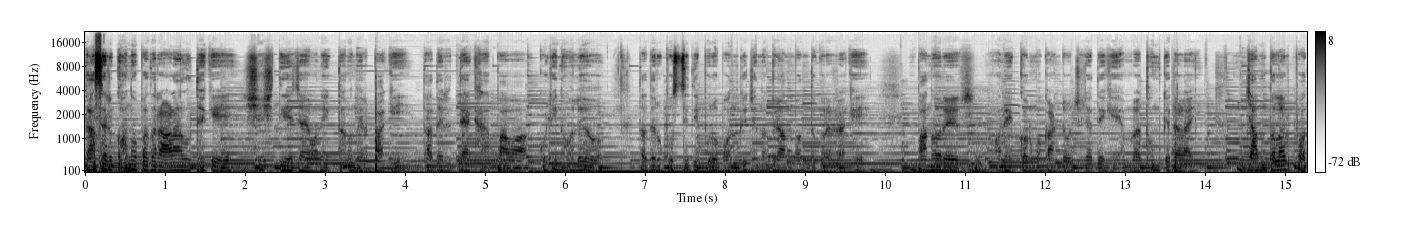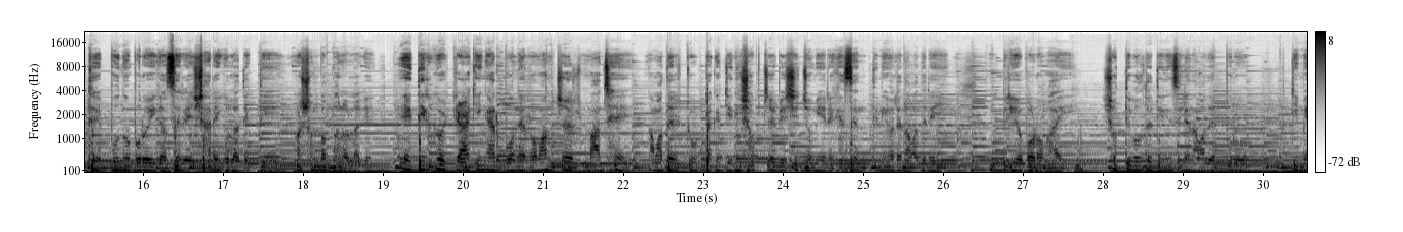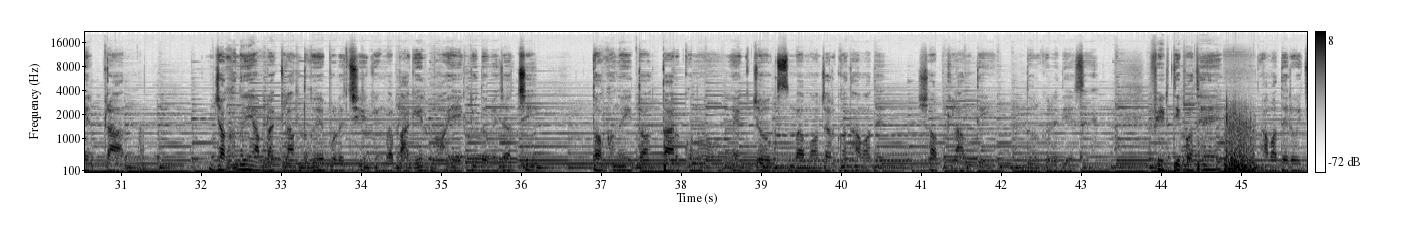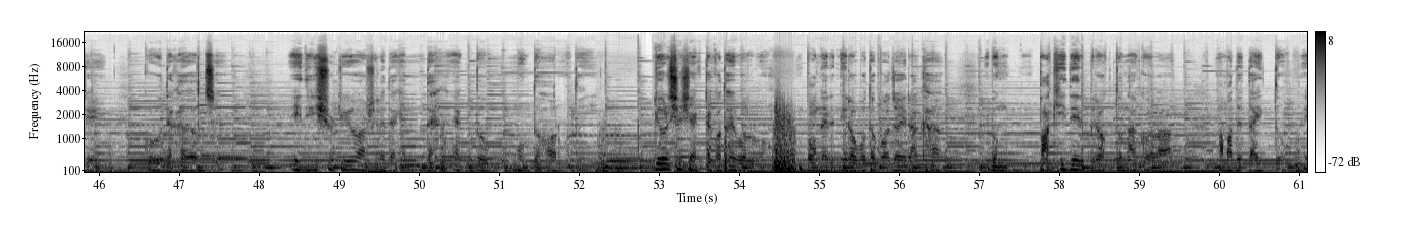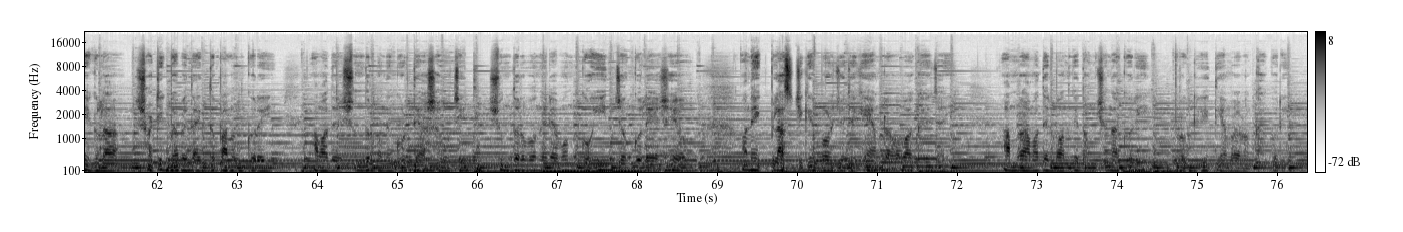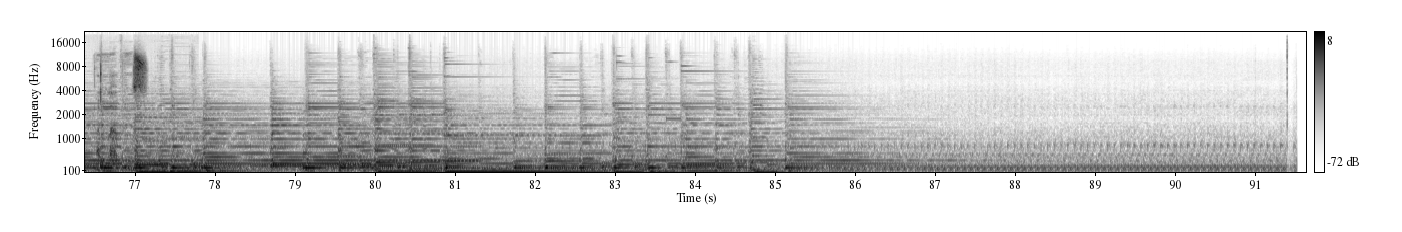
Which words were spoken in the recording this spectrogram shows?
গাছের ঘন পাতার আড়াল থেকে শীষ দিয়ে যায় অনেক ধরনের পাখি। তাদের দেখা পাওয়া কঠিন হলেও তাদের উপস্থিতি পুরো বনকে যেন প্রাণবন্ত করে রাখে। বানরের অনেক কর্মকাণ্ড যেটা দেখে আমরা থমকে দাঁড়াই। জামতলার পথে বুনো বড়ই গাছের এই সারিগুলো দেখতে অসম্ভব ভালো লাগে। এই দীর্ঘ ট্রেকিং আর বনের রোমাঞ্চের মাঝে আমাদের ট্যুরটাকে যিনি সবচেয়ে বেশি জমিয়ে রেখেছেন, তিনি হলেন আমাদের এই প্রিয় বড় ভাই। সত্যি বলতে তিনি ছিলেন আমাদের পুরো টিমের প্রাণ। যখনই আমরা ক্লান্ত হয়ে পড়েছি কিংবা বাঘের ভয়ে একটু দমে যাচ্ছি তখনই তার কোনো এক জোকস বা মজার কথা আমাদের সব ক্লান্তি দূর করে দিয়েছে। ফিরতি পথে আমাদের ওই যে কুয়ো দেখা যাচ্ছে। এই দৃশ্যটিও আসলে দেখেন দেখ একদম মুগ্ধ হওয়ার মতোই। ভিডিওর শেষে একটা কথাই বলব। বনের নীরবতা বজায় রাখা এবং পাখিদের বিরক্ত না করা আমাদের দায়িত্ব। এগুলা সঠিকভাবে দায়িত্ব পালন করেই আমাদের সুন্দরবনে ঘুরতে আসা উচিত। সুন্দরবনের এমন গহীন জঙ্গলে এসেও অনেক প্লাস্টিকের বর্জ্য দেখে আমরা অবাক হয়ে যাই। আমরা আমাদের বনকে ধ্বংস না করি, প্রকৃতি আমরা রক্ষা করি। আল্লাহ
